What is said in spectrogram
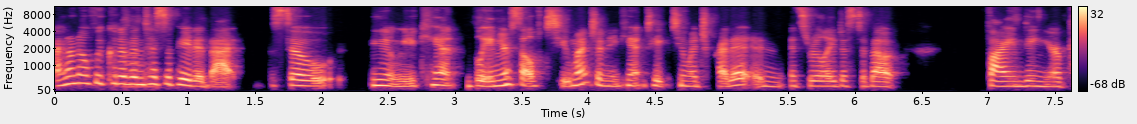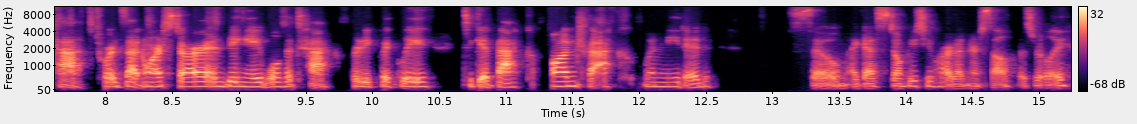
I don't know if we could have anticipated that. So, you know, you can't blame yourself too much and you can't take too much credit. And it's really just about finding your path towards that North Star and being able to tack pretty quickly to get back on track when needed. So, I guess don't be too hard on yourself, is really,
